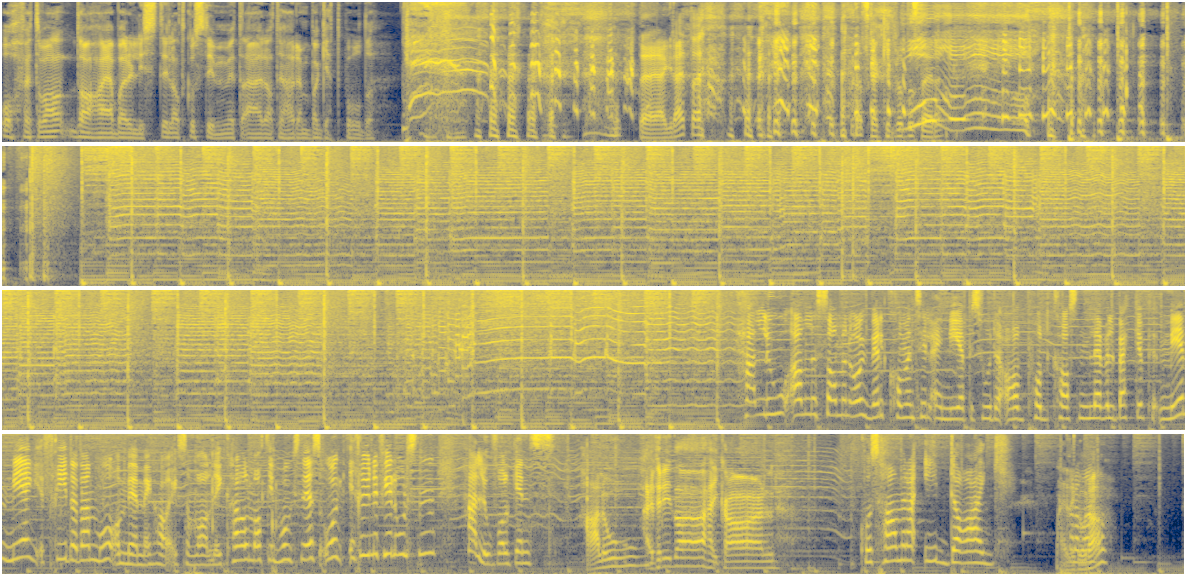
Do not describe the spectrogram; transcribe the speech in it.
Åh, vet du hva? Da har jeg bare lyst til at kostymet mitt er at jeg har en bagett på hodet. Det er greit, det. Jeg skal ikke protestere. Hallo alle sammen og velkommen til en ny episode av podkasten Level Backup med meg, Frida Danmo, og med meg har jeg som vanlig Karl Martin Hogsnes og Rune Fjell Olsen. Hallo, folkens. Hallo. Hei, Frida. Hei, Carl. Hvordan har vi det i dag? Nei, det går bra.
